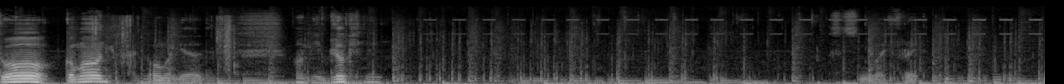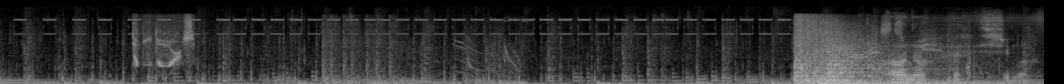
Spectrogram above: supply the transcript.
go. Come on. Oh my god. Oh il bloque les C'est my friend. Double doors. Oh no, je suis mort.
